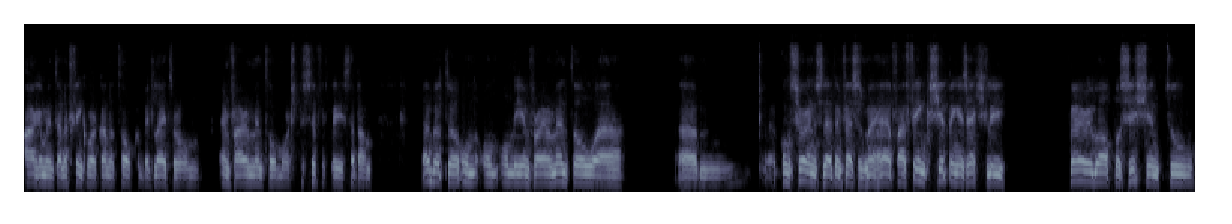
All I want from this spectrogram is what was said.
argument, and I think we're going to talk a bit later on environmental more specifically, Sadan. Uh, but uh, on, on, on the environmental uh, um, concerns that investors may have, I think shipping is actually very well positioned to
